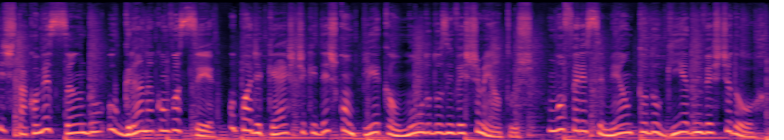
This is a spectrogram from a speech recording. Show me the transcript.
Está começando o Grana com Você, o podcast que descomplica o mundo dos investimentos. Um oferecimento do Guia do Investidor.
